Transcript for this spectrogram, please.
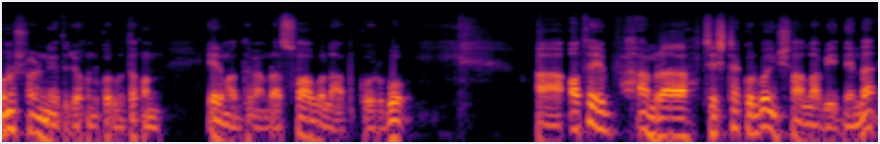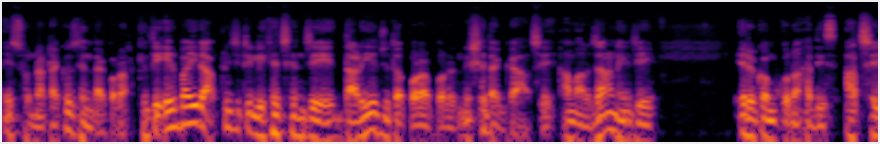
অনুসরণ নিয়তে যখন করব, তখন এর মাধ্যমে আমরা সব লাভ করব। অতএব আমরা চেষ্টা করব ইনশাআল্লাহ বিদিনিল্লাহ এই সুন্নাটাকে জিন্দা করার। কিন্তু এর বাইরে আপনি যেটি লিখেছেন যে দাঁড়িয়ে জুতা পরার পরে নিষেধাজ্ঞা আছে, আমার জানা নেই যে এরকম কোনো হাদিস আছে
